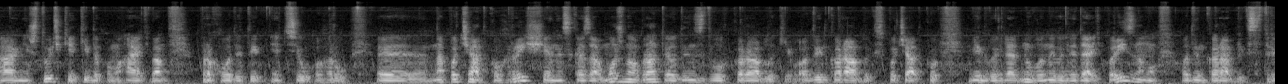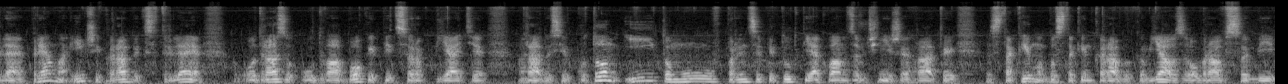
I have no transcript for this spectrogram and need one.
Гарні штучки, які допомагають вам проходити цю гру. Е, на початку гри ще не сказав, можна обрати один з двох корабликів. Один кораблик спочатку він вигляд... ну, вони виглядають по-різному. Один кораблик стріляє прямо, інший кораблик стріляє одразу у два боки під 45 градусів кутом, і тому, в принципі, тут як вам зручніше грати з таким або з таким корабликом. Я обрав собі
